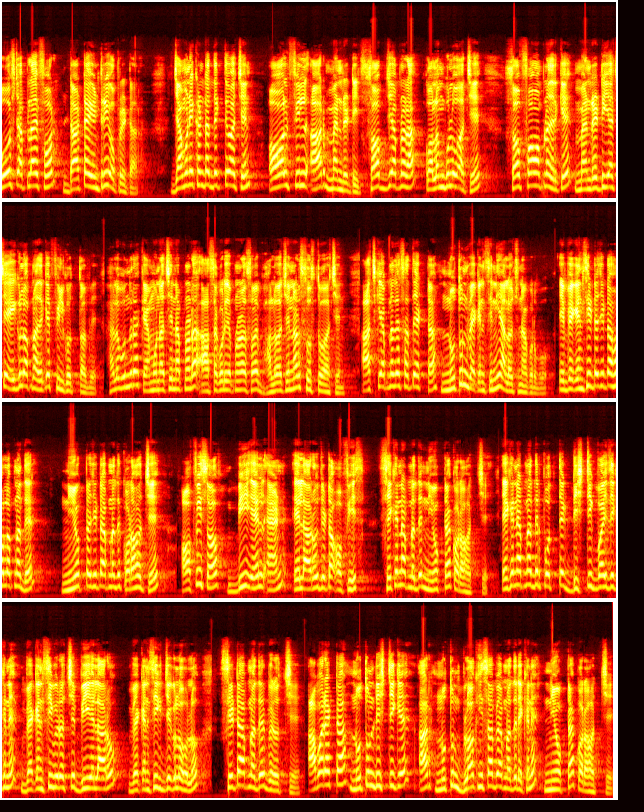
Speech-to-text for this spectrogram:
Post apply for data entry operator. যেমন এখানটা দেখতে পাচ্ছেন, অল ফিল আর ম্যান্ডেটরি সব যে আপনারা কলমগুলো আছে, সব ফর্ম আপনাদেরকে ম্যান্ডেটরি আছে, এগুলো আপনাদেরকে ফিল করতে হবে। হ্যালো বন্ধুরা, কেমন আছেন আপনারা? আশা করি আপনারা সবাই ভালো আছেন আর সুস্থ আছেন। আজকে আপনাদের সাথে একটা নতুন ভ্যাকেন্সি নিয়ে আলোচনা করব। এই ভ্যাকেন্সিটা যেটা হলো আপনাদের, নিয়োগটা যেটা আপনাদের করা হচ্ছে, office of BL and L আরও যেটা অফিস সেখানে আপনাদের নিয়োগটা করা হচ্ছে। এখানে আপনাদের প্রত্যেক ডিস্ট্রিক্ট ওয়াইজ এখানে ভ্যাকেন্সি বেরোচ্ছে বিএলআরও ভ্যাকেন্সি যেগুলো হলো, সেটা আপনাদের বেরোচ্ছে। আবার একটা নতুন ডিস্ট্রিক্টে আর নতুন ব্লক হিসাবে আপনাদের এখানে নিয়োগটা করা হচ্ছে।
